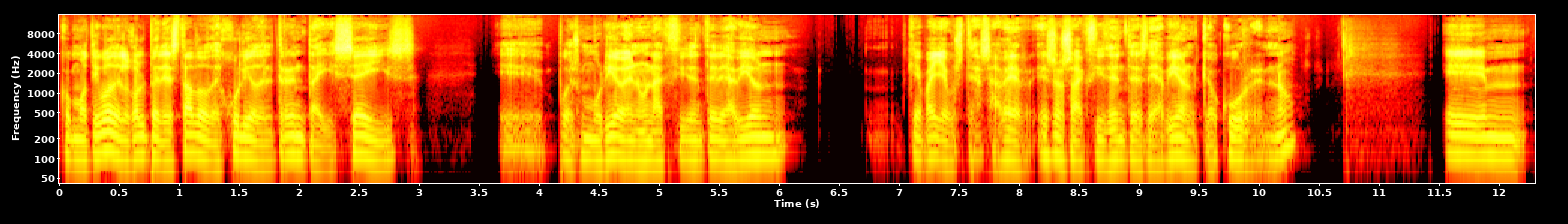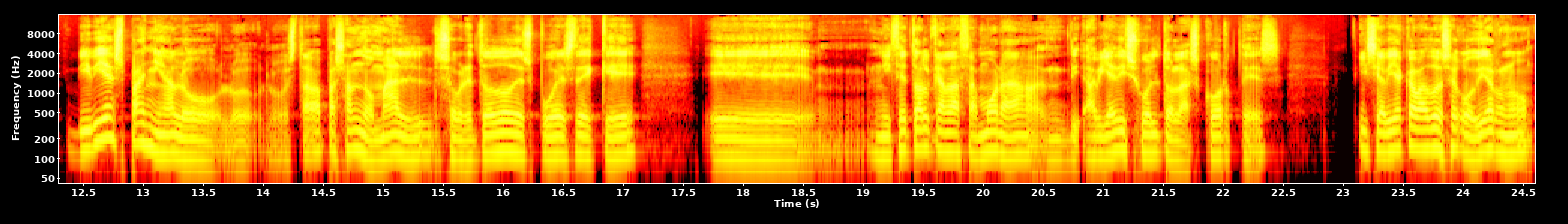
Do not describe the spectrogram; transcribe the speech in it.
con motivo del golpe de Estado de julio del 36, eh, pues murió en un accidente de avión que vaya usted a saber, esos accidentes de avión que ocurren, ¿no? Eh, vivía España, lo, lo, estaba pasando mal, sobre todo después de que eh, Niceto Alcalá Zamora había disuelto las Cortes y se había acabado ese gobierno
